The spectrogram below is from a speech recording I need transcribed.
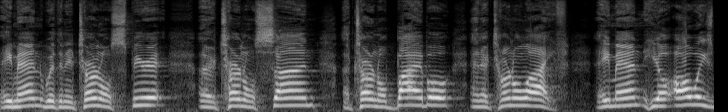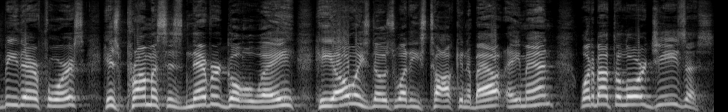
Amen. With an eternal spirit, an eternal Son, eternal Bible, and eternal life. Amen. He'll always be there for us. His promises never go away. He always knows what He's talking about. Amen. What about the Lord Jesus?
